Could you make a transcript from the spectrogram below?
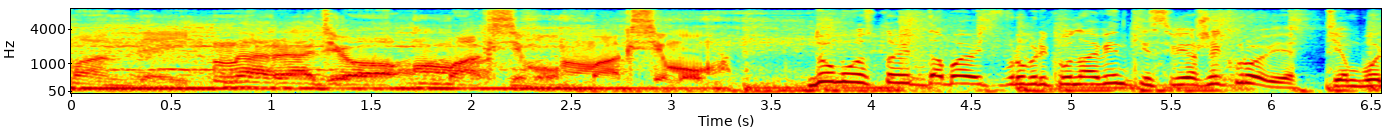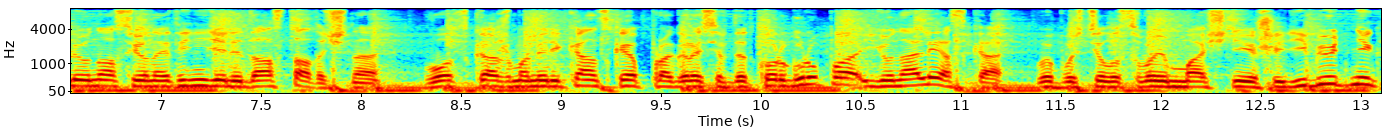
Monday. На радио Максимум. Максимум. Думаю, стоит добавить в рубрику новинки свежей крови, тем более у нас ее на этой неделе достаточно. Вот, скажем, американская progressive deathcore группа Юналеска выпустила свой мощнейший дебютник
